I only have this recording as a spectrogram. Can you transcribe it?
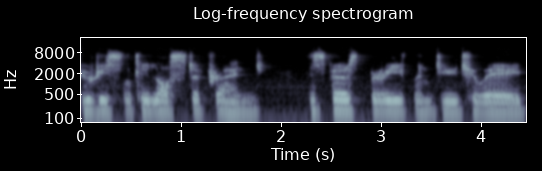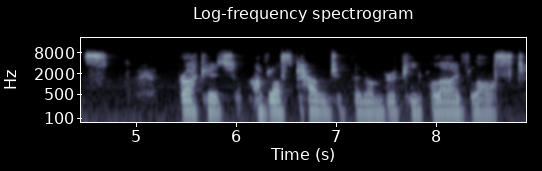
who recently lost a friend, his first bereavement due to AIDS. Bracket, I've lost count of the number of people I've lost.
